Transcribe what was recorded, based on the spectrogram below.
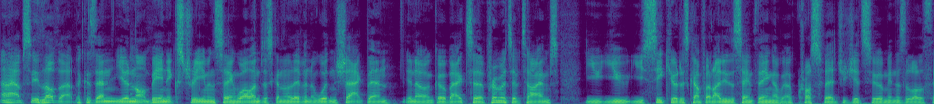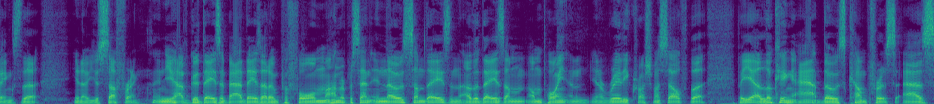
And I absolutely love that because then you're not being extreme and saying, "Well, I'm just going to live in a wooden shack," then you know, and go back to primitive times. You you you seek your discomfort. And I do the same thing. I've got CrossFit, Jiu-Jitsu. I mean, there's a lot of things that you know you're suffering and you have good days and bad days i don't perform 100% in those some days and other days i'm on point and you know really crush myself but but yeah looking at those comforts as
